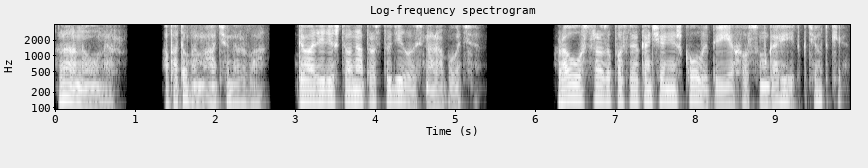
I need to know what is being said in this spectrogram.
Рано умер. А потом и мать умерла. Говорили, что она простудилась на работе. Рауф сразу после окончания школы переехал в Сумгаит к тетке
